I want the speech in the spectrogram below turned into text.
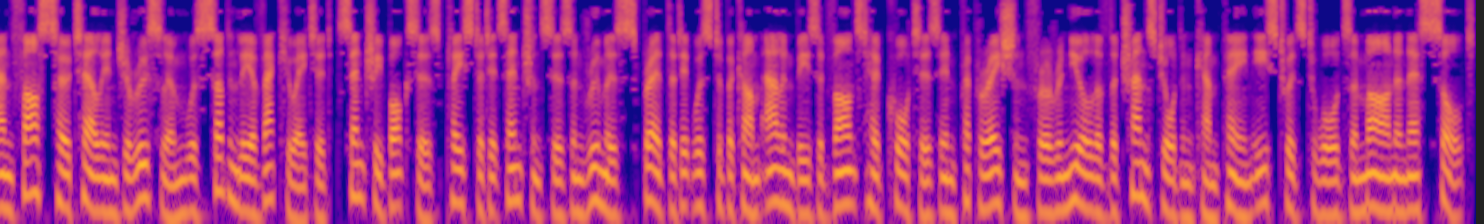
And Fast's hotel in Jerusalem was suddenly evacuated, sentry boxes placed at its entrances and rumors spread that it was to become Allenby's advanced headquarters in preparation for a renewal of the Transjordan campaign eastwards towards Amman and Es Salt.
